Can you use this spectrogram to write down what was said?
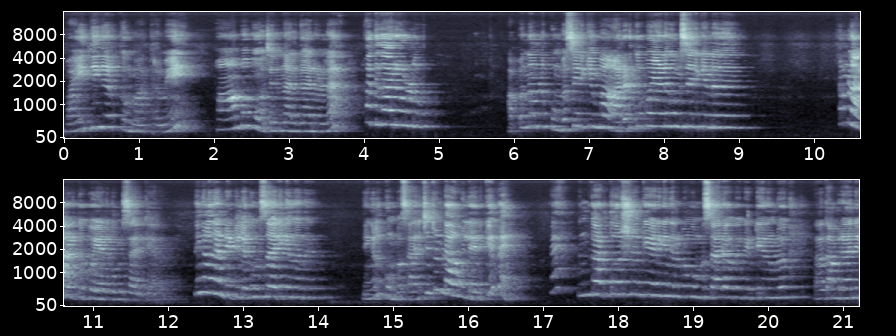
വൈദികർക്കും മാത്രമേ പാപമോചനം നൽകാനുള്ള അധികാരമുള്ളൂ. അപ്പം നമ്മൾ കുമ്പസരിക്കുമ്പോൾ ആരടുത്ത് പോയാണ് കുമ്പസരിക്കേണ്ടത് നമ്മൾ ആരടുത്ത് പോയാണ് കുമ്പസാരിക്കാറ്? നിങ്ങൾ കണ്ടിട്ടില്ല കുമ്പസാരിക്കുന്നത്? നിങ്ങൾ കുമ്പസാരിച്ചിട്ടുണ്ടാവില്ലായിരിക്കും അല്ലേ? നിങ്ങൾക്ക് അടുത്ത വർഷമൊക്കെ ആയിരിക്കും ചിലപ്പോൾ കുമ്പസാരമൊക്കെ കിട്ടി നമ്മൾ തമ്പുരാനെ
